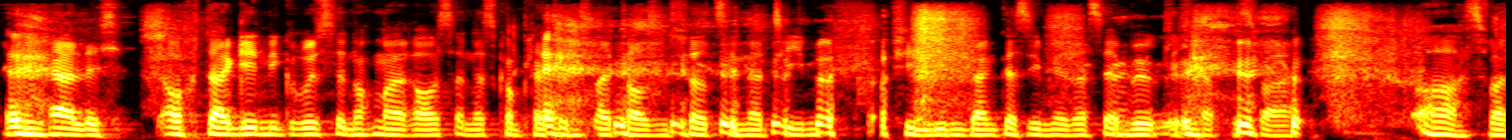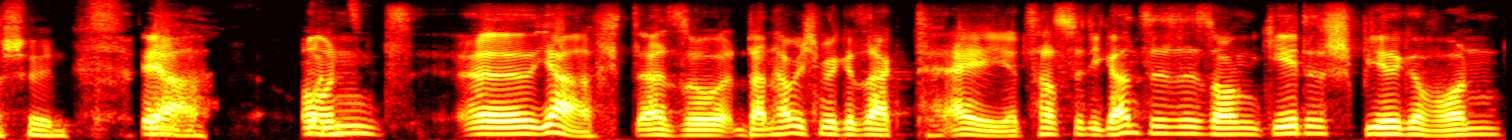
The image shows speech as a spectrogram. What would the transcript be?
herrlich. Auch da gehen die Grüße nochmal raus an das komplette 2014er Team. Vielen lieben Dank, dass ihr mir das ermöglicht habt. Es war, oh, es war schön. Ja. ja. Und, und äh, ja, also dann habe ich mir gesagt, hey, jetzt hast du die ganze Saison jedes Spiel gewonnen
